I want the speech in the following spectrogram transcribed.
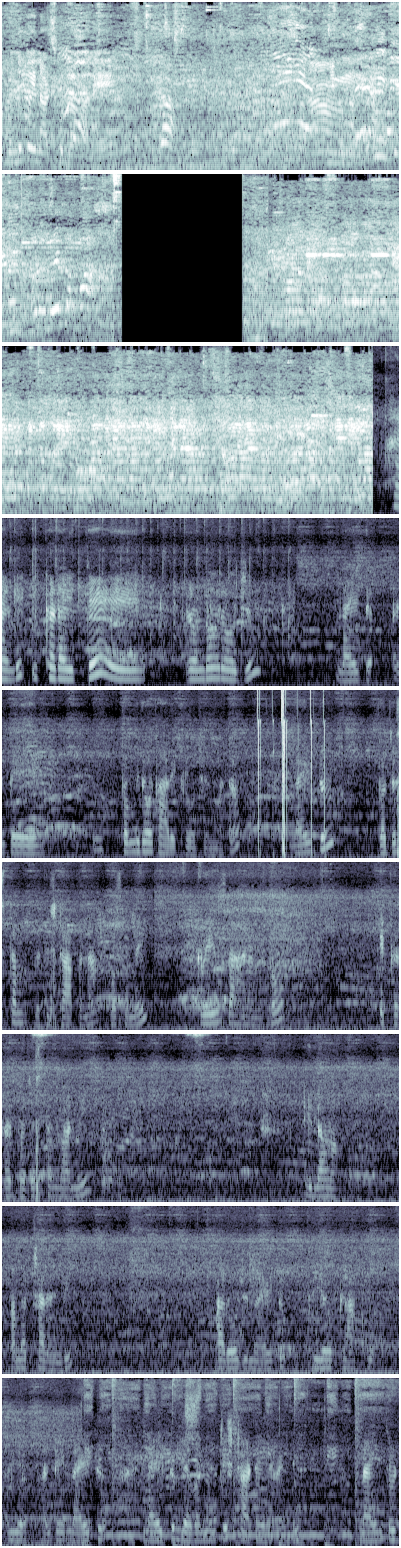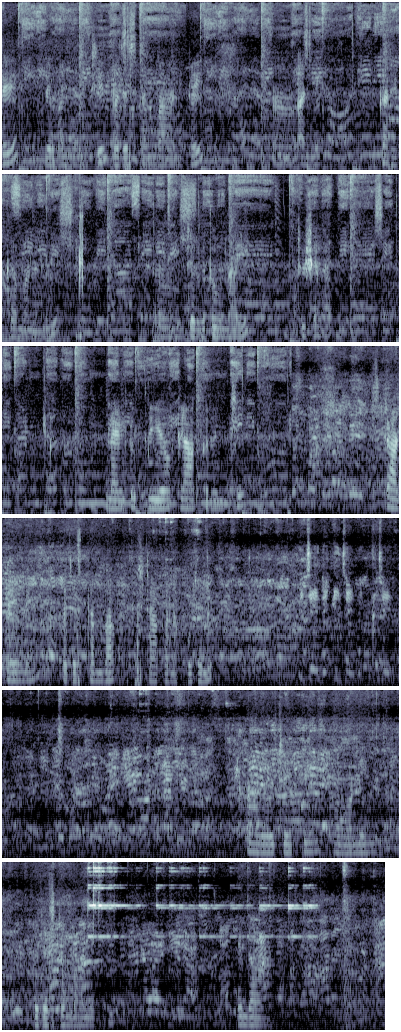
ముందుకు పోయి నడుచుకుంటామని అండి ఇక్కడైతే రెండో రోజు నైట్ అంటే తొమ్మిదవ తారీఖు రోజు అనమాట నైట్ ధ్వజస్తంభ ప్రతిష్టాపన కోసమై క్రేన్ సహాయంతో ఇక్కడ ధ్వజస్తంభాన్ని ఇలా అమర్చారండి. ఆ రోజు night three o'clock three అంటే నైట్ నైట్ లెవెన్ నుంచి స్టార్ట్ అయినవండి నైన్త్ డే లెవెన్ నుంచి ధ్వజస్తంభానికై అన్ని కార్యక్రమాలన్నీ జరుగుతూ ఉన్నాయి. చూశారా? నైట్ త్రీ ఓ క్లాక్ నుంచి స్టార్ట్ అయినాయి ధ్వజస్తంభ ప్రతిష్టాపన పూజలు. ఆ రోజైతే మార్నింగ్ ధ్వజస్తంభానికి ఇలా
